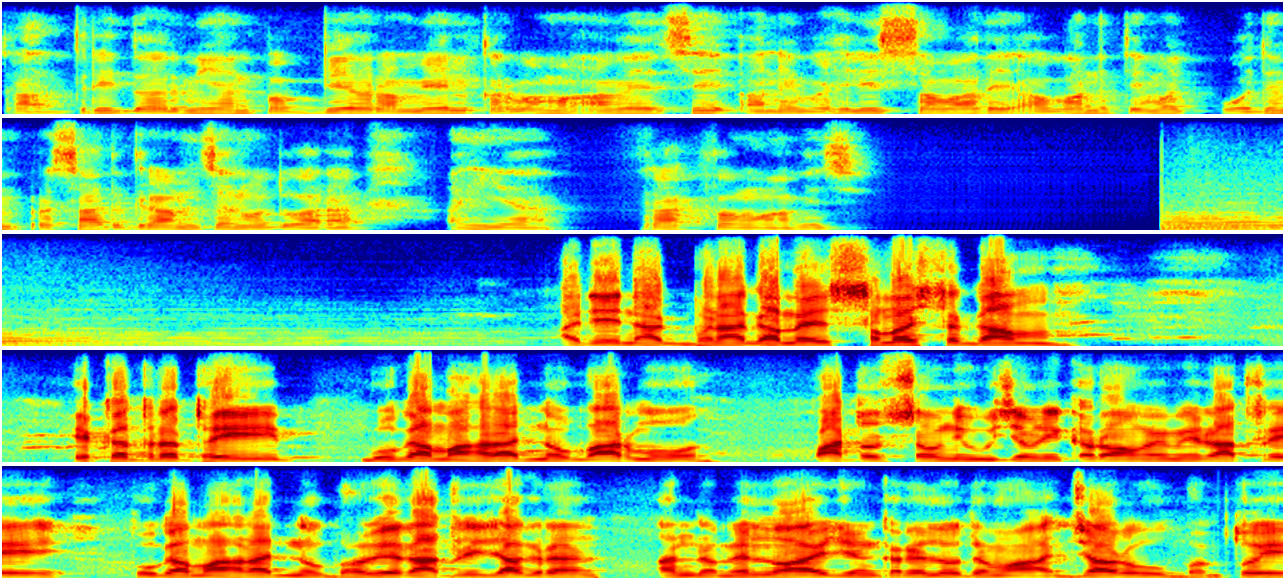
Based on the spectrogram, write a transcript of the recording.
રાત્રિ દરમિયાન ભવ્ય રમેલ કરવામાં આવે છે અને વહેલી સવારે હવન તેમજ ભોજન પ્રસાદ ગ્રામજનો દ્વારા અહીંયા રાખવામાં આવે છે. આજે નાગભણા ગામે સમસ્ત ગામ એકત્ર થઈ ગોગા મહારાજનો બારમો પાટોત્સવની ઉજવણી કરવામાં આવી. રાત્રે ગોગા મહારાજનું ભવ્ય રાત્રિ જાગરણ અને રમેલનું આયોજન કરેલું. તેમાં હજારો ભક્તોએ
